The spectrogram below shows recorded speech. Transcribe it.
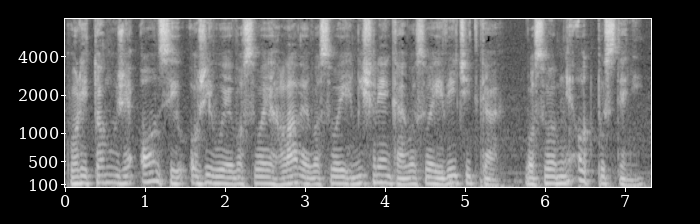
Kvôli tomu, že on si oživuje vo svojej hlave, vo svojich myšlienkach, vo svojich výčitkách, vo svojom neodpustení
